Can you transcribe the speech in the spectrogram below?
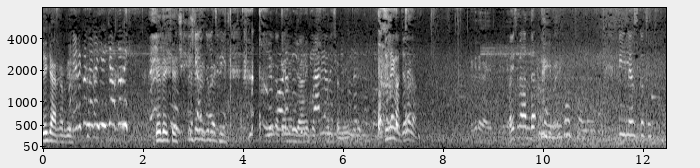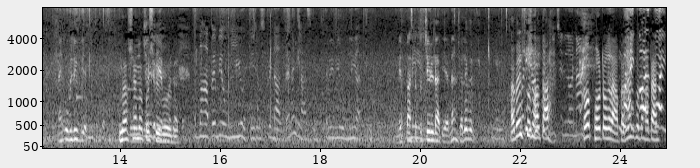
ये क्या कर दिया? मेरे को लगा ये क्या कर रही ये देखिए। ऐसे करके बैठी है। चलेगा चलेगा। भाई इसमें अंदर पी ले उसको तो नहीं उबली भी है में कुछ भी बोल दे वहाँ पे भी उबली होती है जो उस पे डालते हैं ना गिलास में तभी भी उबली आती है मेरे पास तो कुछ चिल्ड आती है ना चले फिर अबे इसको हटा तो फोटोग्राफर है उसको तो हटा कोई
